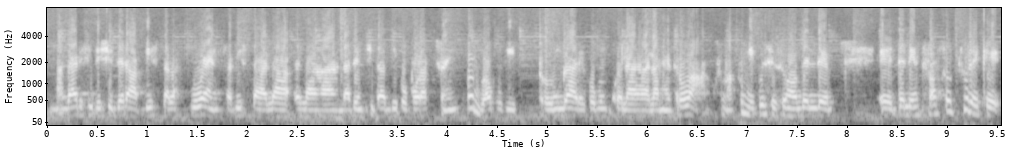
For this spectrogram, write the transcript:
magari si deciderà vista l'affluenza, vista la, la, la densità di popolazione in quel luogo di prolungare comunque la, la A insomma, quindi queste sono delle, eh, delle, infrastrutture che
